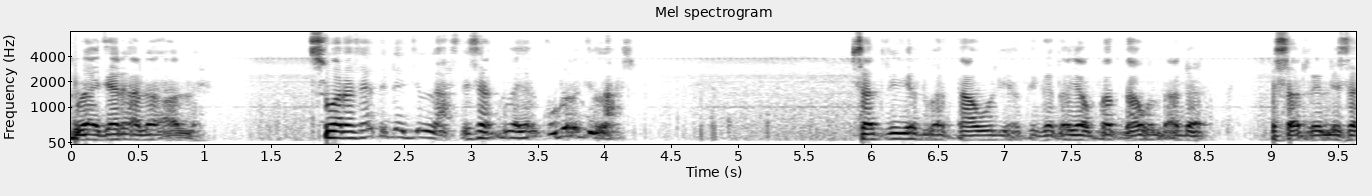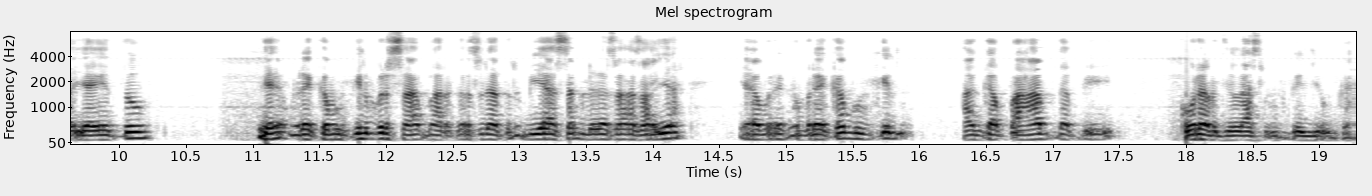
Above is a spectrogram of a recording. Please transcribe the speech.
Belajar anak-anak suara saya tidak jelas. Di saat belajar kurang jelas santri yang dua tahun yang tiga tahun yang empat tahun ada di saya itu. Ya mereka mungkin bersabar. Karena sudah terbiasa mendengar suara saya ya mereka mereka mungkin agak paham tapi kurang jelas mungkin juga.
